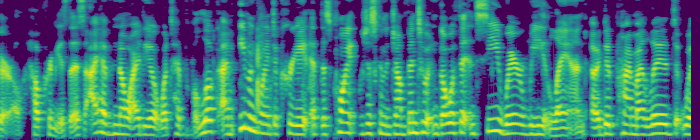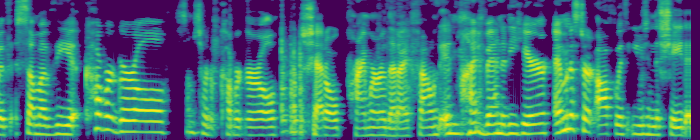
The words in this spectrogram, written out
girl, how pretty is this? I have no idea what type of a look I'm even going to create at this point. We're just going to jump into it and go with it and see where we land. I did prime my lids with some of the CoverGirl, some sort of CoverGirl shadow primer that I found in my vanity here. I'm going to start off with using the shade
